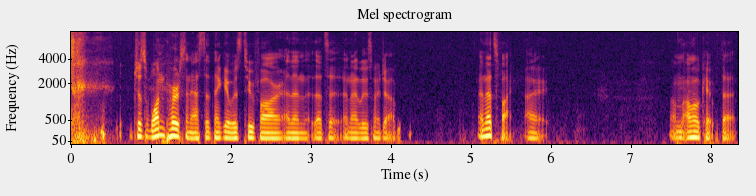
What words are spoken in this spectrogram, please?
Just one person has to think it was too far, and then that's it, and I lose my job, and that's fine. I, I'm I'm okay with that.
